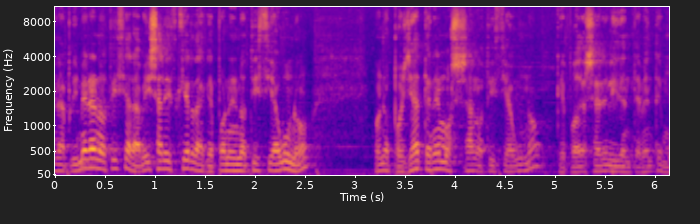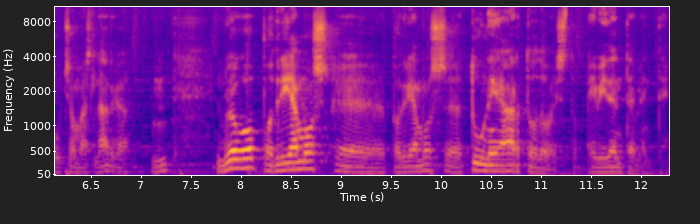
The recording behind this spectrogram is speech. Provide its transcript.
la primera noticia la veis a la izquierda que pone noticia 1, bueno, pues ya tenemos esa noticia 1, que puede ser evidentemente mucho más larga. Luego podríamos, eh, podríamos eh, tunear todo esto, evidentemente.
